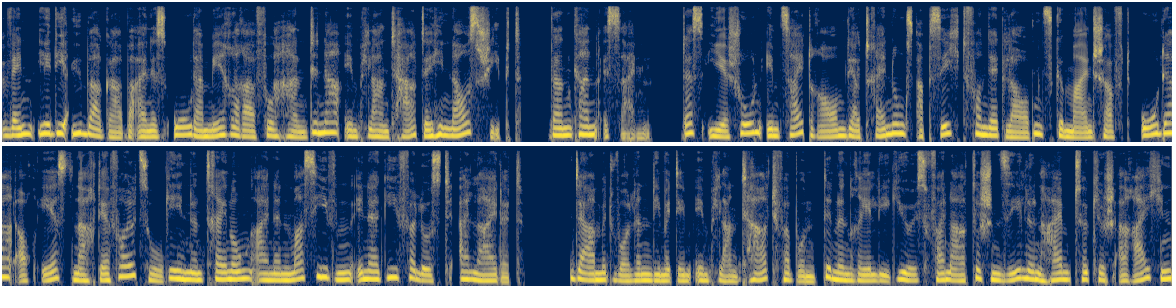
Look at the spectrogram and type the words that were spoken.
wenn ihr die Übergabe eines oder mehrerer vorhandener Implantate hinausschiebt, dann kann es sein, dass ihr schon im Zeitraum der Trennungsabsicht von der Glaubensgemeinschaft oder auch erst nach der vollzogenen Trennung einen massiven Energieverlust erleidet damit wollen die mit dem Implantat verbundenen religiös-fanatischen Seelen heimtückisch erreichen,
